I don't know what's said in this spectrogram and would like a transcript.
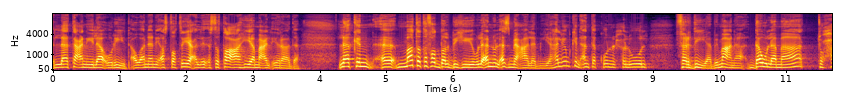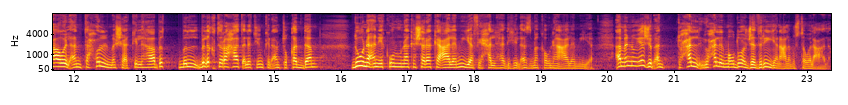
لا, تعني لا أريد أو أنني أستطيع الاستطاعة هي مع الإرادة. لكن آه ما تتفضل به ولأنه الأزمة عالمية. هل يمكن أن تكون الحلول فردية؟ بمعنى دولة ما تحاول أن تحل مشاكلها بالاقتراحات التي يمكن أن تقدم دون أن يكون هناك شراكة عالمية في حل هذه الأزمة كونها عالمية. أم أنه يجب أن تحل يحل الموضوع جذريا على مستوى العالم؟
